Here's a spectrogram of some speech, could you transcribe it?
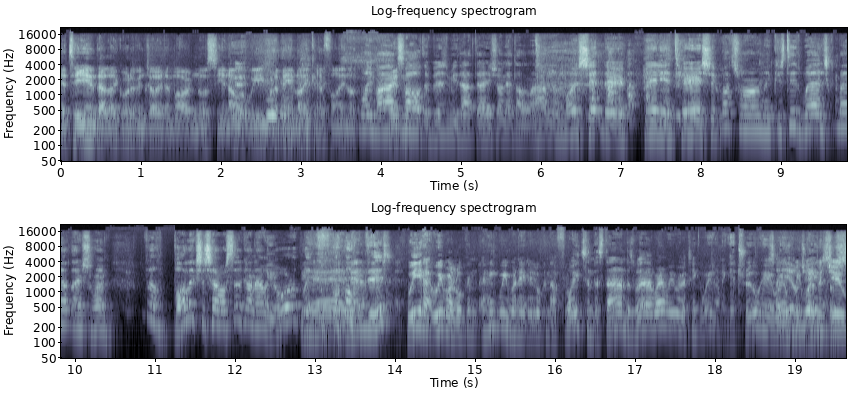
a team that like would have enjoyed it more than us. You know what we would have been like at the final. My man Listen, came out to visit me that day, showing at the land, and I was sitting there nearly in tears. She's like, what's wrong? Like, you did well, you come out next time. Well, bollocks, I said, we're still going out of Europe. Like, Yeah, fuck yeah. this. We ha- we were looking. I think we were nearly looking at flights in the stand as well. Weren't we? We were thinking we're going to get through here. So we we would have been due.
